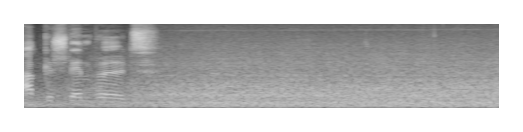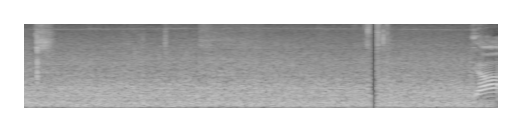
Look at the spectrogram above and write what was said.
abgestempelt. Ja,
